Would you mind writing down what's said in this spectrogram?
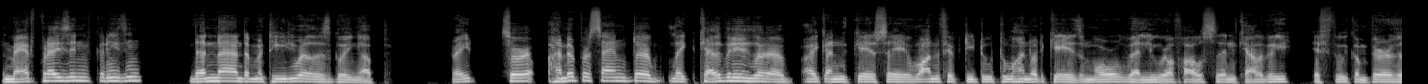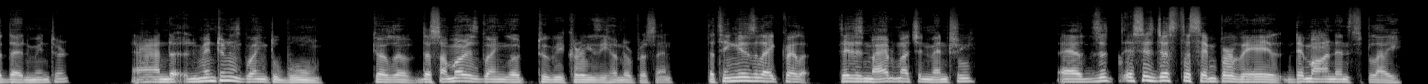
the lab price is increasing, then uh, the material is going up, right? So 100% uh, like Calgary, uh, I can say 150 to 200k is more value of house in Calgary if we compare with the Edmonton, and Edmonton is going to boom because uh, the summer is going to- be crazy 100%. The thing is like well, there is not much inventory. Uh, th- this is just a simple way demand and supply.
